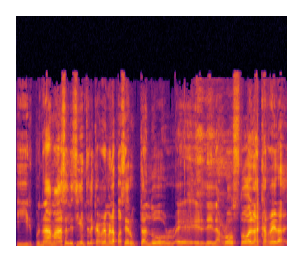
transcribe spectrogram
Y pues nada más, al día siguiente de la carrera me la pasé eruptando eh, el, arroz toda la carrera,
